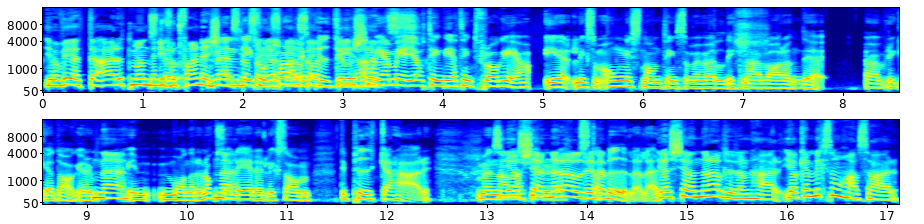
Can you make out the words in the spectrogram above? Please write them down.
Jag vet, det är ett mönster. Men det är fortfarande en Men känsla det är som fortfarande alltså, skit det jag, känns... jag, men jag, tänkte, jag tänkte fråga, är, är liksom ångest någonting som är väldigt närvarande övriga dagar Nej. i månaden också? Nej. Eller är det liksom, det pikar här, men Så annars jag känner är du rätt aldrig stabil den, eller? Jag känner aldrig den här, jag kan liksom ha så här.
